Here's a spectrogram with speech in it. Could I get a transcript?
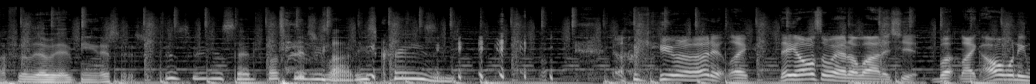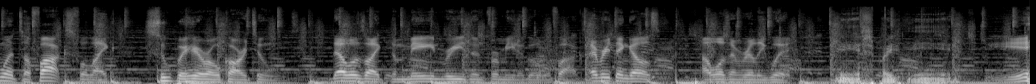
I feel that. I mean, this is this nigga said fuck Digimon. He's crazy. you heard it. Like they also had a lot of shit, but like I only went to Fox for like superhero cartoons. That was like the main reason for me to go to Fox. Everything else, I wasn't really with. Man, Spike Man, Yeah,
